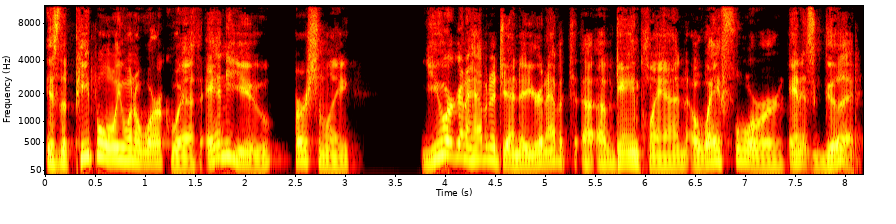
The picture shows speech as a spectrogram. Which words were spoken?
is the people we want to work with and you personally, you are going to have an agenda. You're going to have a, a game plan, a way forward, and it's good.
